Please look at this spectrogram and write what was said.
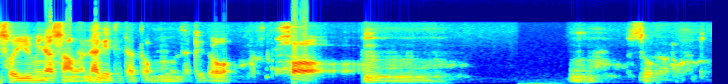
そういう皆さんは投げてたと思うんだけど、はあ。うん、うん、そう。なるほど。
